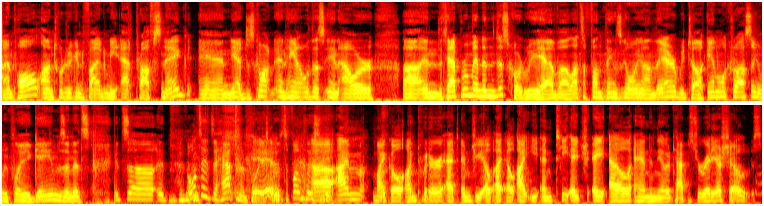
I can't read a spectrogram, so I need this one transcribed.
I'm Paul. On Twitter, you can find me at Prof Snag, and yeah, just come out and hang out with us in our uh, in the tap room and in the Discord. We have uh, lots of fun things going on there. We talk Animal Crossing and we play games, and it's it's uh it, I won't say it's a happening place, but it's a fun place Uh, to I'm Michael on Twitter at M G L I L I E N T H A L and in the other Tapestry Radio shows.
